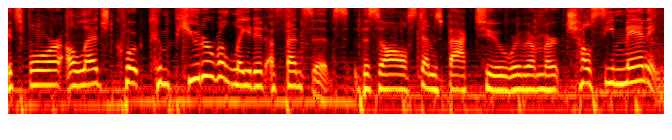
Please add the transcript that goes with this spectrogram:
It's for alleged, quote, computer related offenses. This all stems back to, remember, Chelsea Manning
